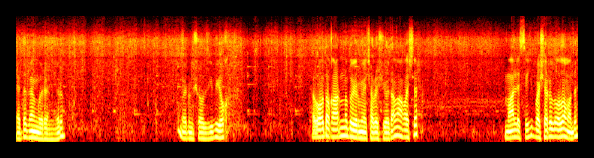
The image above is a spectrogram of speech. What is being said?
Ya da ben göremiyorum. Görmüş olduğunuz gibi yok. Tabii o da karnını doyurmaya çalışıyordu ama arkadaşlar maalesef ki başarılı olamadı.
